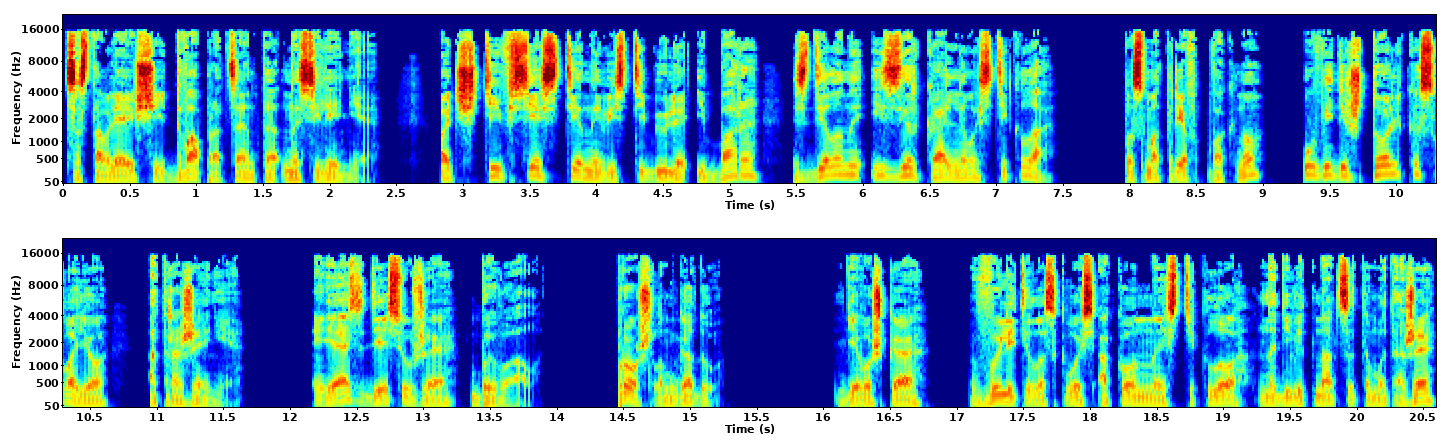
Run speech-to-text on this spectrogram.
составляющие 2% населения. Почти все стены вестибюля и бара сделаны из зеркального стекла. Посмотрев в окно, увидишь только свое отражение. Я здесь уже бывал. В прошлом году. Девушка вылетела сквозь оконное стекло на девятнадцатом этаже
